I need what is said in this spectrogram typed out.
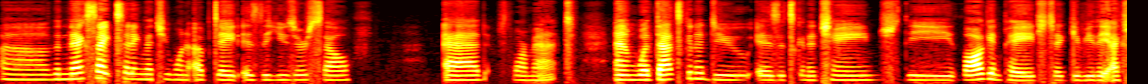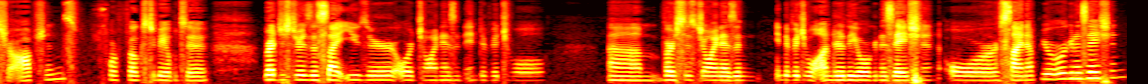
Uh, the next site setting that you want to update is the user self add format. And what that's going to do is it's going to change the login page to give you the extra options for folks to be able to register as a site user or join as an individual um, versus join as an individual under the organization or sign up your organization.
